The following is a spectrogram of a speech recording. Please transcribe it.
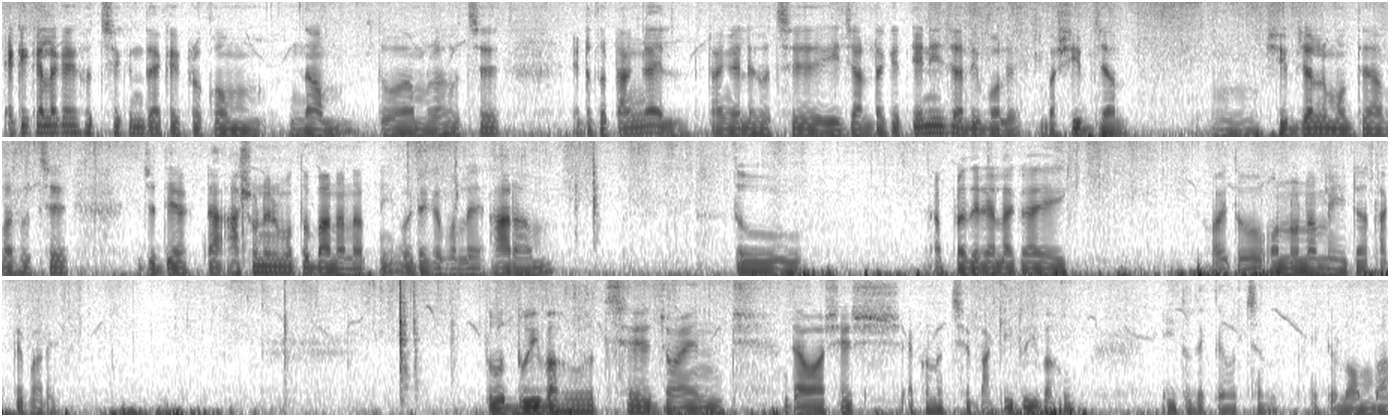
এক এক এলাকায় হচ্ছে কিন্তু এক এক রকম নাম। তো আমরা হচ্ছে এটা তো টাঙ্গাইল। টাঙ্গাইলে হচ্ছে এই জালটাকে টেনি জালই বলে বা শিব জাল। শিব জালের মধ্যে আবার হচ্ছে যদি একটা আসনের মতো বানান আপনি ওইটাকে বলে আরাম। তো আপনাদের এলাকায় হয়তো অন্য নামে এটা থাকতে পারে। তো দুই বাহু হচ্ছে জয়েন্ট দেওয়া শেষ, এখন হচ্ছে বাকি দুই বাহু। এই তো দেখতে পাচ্ছেন, একটু লম্বা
